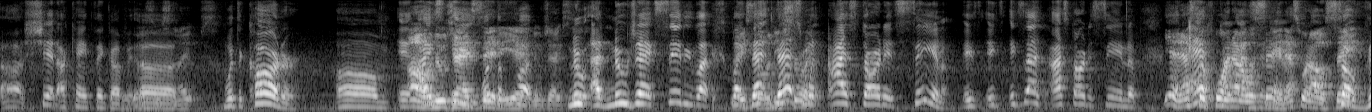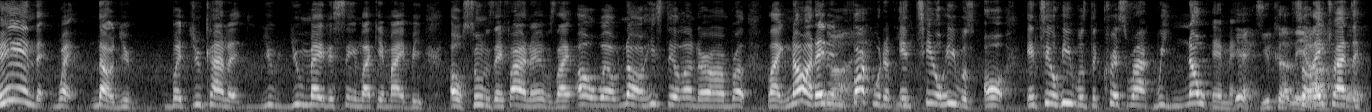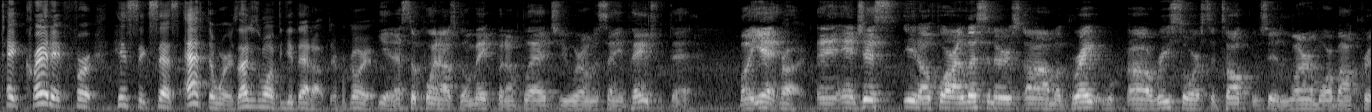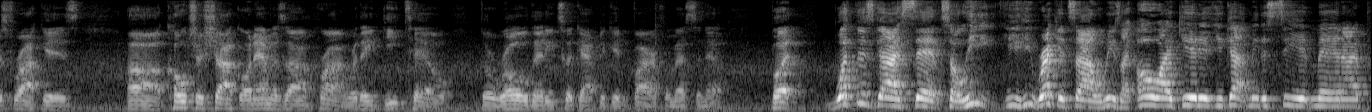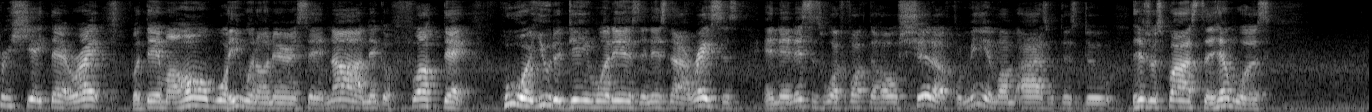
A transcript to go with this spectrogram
uh, shit, I can't think of it. Uh, with the Carter. Um, oh, Ice New Jack City, yeah, New Jack City. New, at New Jack City, like, like that. That's when I started seeing them. It's, it's, exactly, I started seeing them. Yeah, that's the point I was saying. That's what I was saying. So then, wait, no, you but you kind of you you made it seem like it might be oh as soon as they fired him it was like oh well no he's still under our umbrella like no they didn't no, fuck with him you, until he was all until he was the Chris Rock we know him as. Yeah, you cut me so off, they tried but... to take credit for his success afterwards. I just wanted to get that out there. But go ahead. Yeah, that's the point I was gonna make. But I'm glad you were on the same page with that. But yeah, right. and, and just you know for our listeners, um, a great uh, resource to talk to learn more about Chris Rock is uh, Culture Shock on Amazon Prime, where they detail the role that he took after getting fired from SNL. But what this guy said, so he, he he, reconciled with me. He's like, "Oh, I get it. You got me to see it, man. I appreciate that, right?" But then my homeboy, he went on there and said, "Nah, nigga, fuck that. Who are you to deem what is and is not racist?" And then this is what fucked the whole shit up for me in my eyes with this dude. His response to him was,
